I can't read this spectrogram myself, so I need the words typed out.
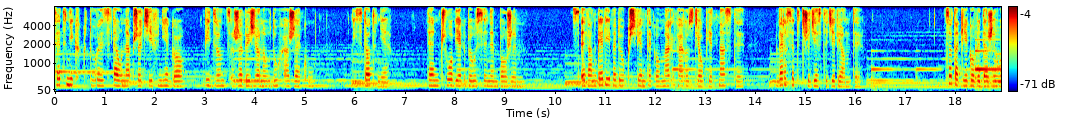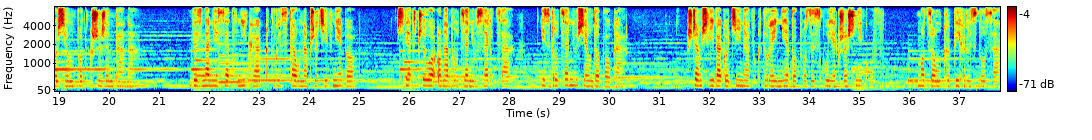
Setnik, który stał naprzeciw niego, widząc, że wyzionął ducha, rzekł: Istotnie, ten człowiek był synem Bożym. Z Ewangelii według świętego Marka, rozdział 15, werset 39. Co takiego wydarzyło się pod krzyżem Pana? Wyznanie setnika, który stał naprzeciw niego, świadczyło o nawróceniu serca i zwróceniu się do Boga. Szczęśliwa godzina, w której niebo pozyskuje grzeszników mocą krwi Chrystusa,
